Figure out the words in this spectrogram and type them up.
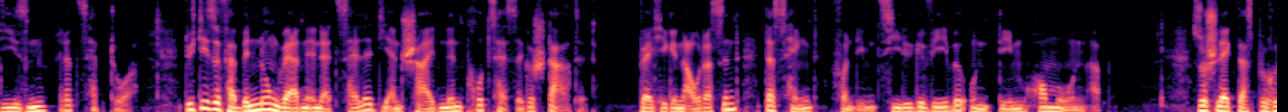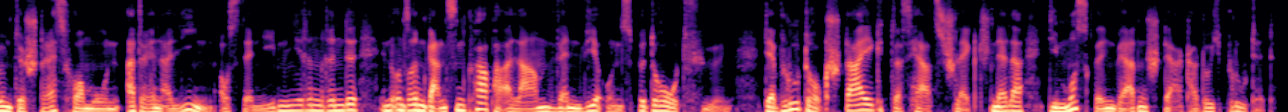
diesen Rezeptor. Durch diese Verbindung werden in der Zelle die entscheidenden Prozesse gestartet. Welche genau das sind, das hängt von dem Zielgewebe und dem Hormon ab. So schlägt das berühmte Stresshormon Adrenalin aus der Nebennierenrinde in unserem ganzen Körper Alarm, wenn wir uns bedroht fühlen. Der Blutdruck steigt, das Herz schlägt schneller, die Muskeln werden stärker durchblutet.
